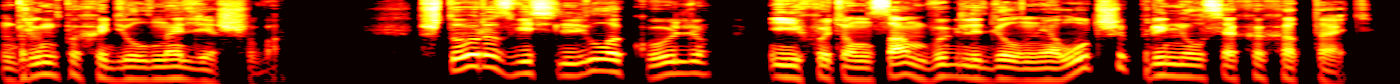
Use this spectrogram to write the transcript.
дрын походил на лешего. Что развеселило Колю, и хоть он сам выглядел не лучше, принялся хохотать.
